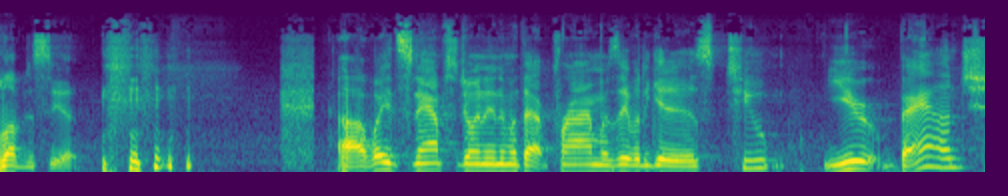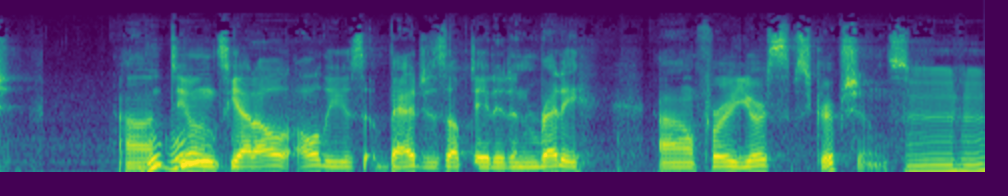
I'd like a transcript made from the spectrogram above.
Love to see it. uh, Wade Snaps joining in with that prime was able to get his two-year badge. Uh, Woo-woo. Dion's got all, all these badges updated and ready uh, for your subscriptions. Mm-hmm.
